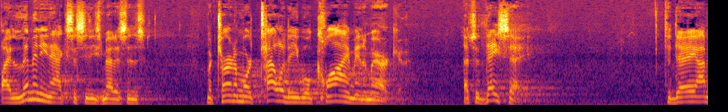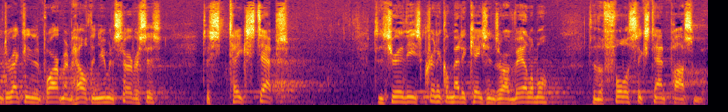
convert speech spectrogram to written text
by limiting access to these medicines, maternal mortality will climb in America. That's what they say. Today, I'm directing the Department of Health and Human Services to take steps to ensure these critical medications are available to the fullest extent possible.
